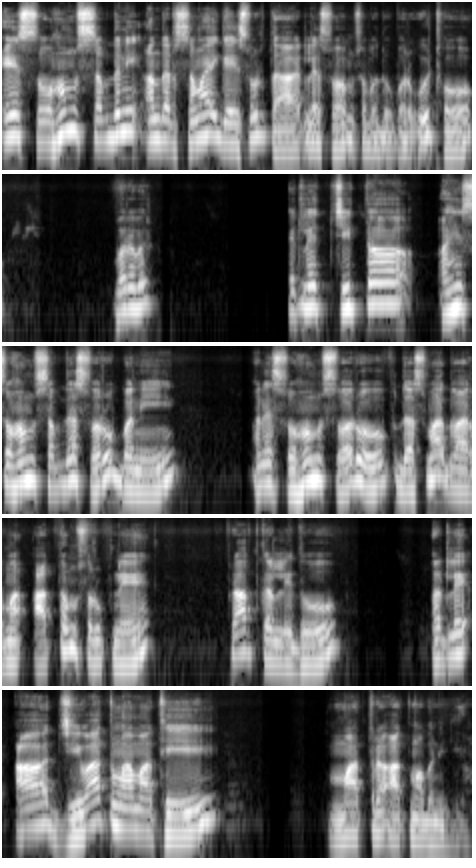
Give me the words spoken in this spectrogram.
એ સોહમ શબ્દની અંદર સમાઈ ગઈ સુરતા, એટલે સોહમ શબ્દ ઉપર ઉઠો. બરાબર? એટલે ચિત્ત અહીં સોહમ શબ્દ સ્વરૂપ બની અને સોહમ સ્વરૂપ દસમા દ્વારમાં આત્મ સ્વરૂપને પ્રાપ્ત કરી લીધું. એટલે આ જીવાત્મામાંથી માત્ર આત્મા બની ગયો.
